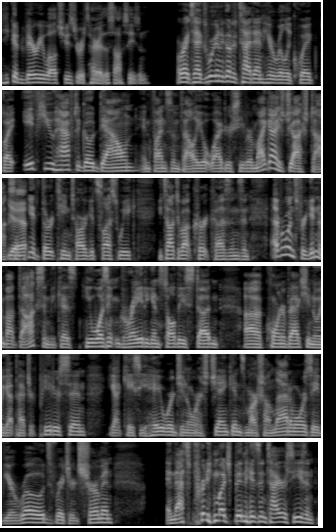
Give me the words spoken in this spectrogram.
he could very well choose to retire this offseason. All right, Tags, we're going to go to tight end here really quick. But if you have to go down and find some value at wide receiver, my guy's Josh Doctson. Yeah. He had 13 targets last week. You talked about Kirk Cousins, and everyone's forgetting about Doctson because he wasn't great against all these stud uh, cornerbacks. You know, you got Patrick Peterson, you got Casey Hayward, Janoris Jenkins, Marshon Lattimore, Xavier Rhodes, Richard Sherman. And that's pretty much been his entire season.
